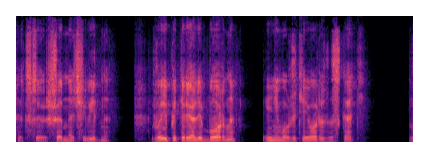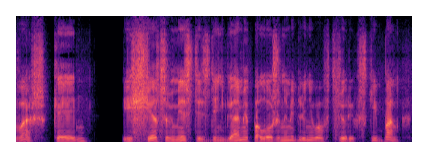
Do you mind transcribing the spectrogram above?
Это совершенно очевидно. Вы потеряли Борна и не можете его разыскать. Ваш Кейн исчез вместе с деньгами, положенными для него в Цюрихский банк.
